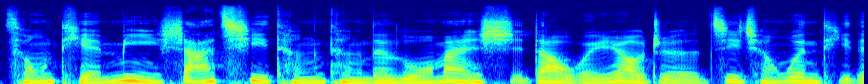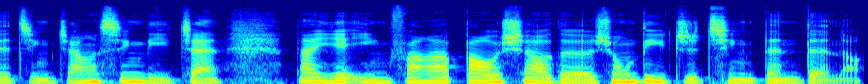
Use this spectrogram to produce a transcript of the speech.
从甜蜜杀气腾腾的罗曼史，到围绕着继承问题的紧张心理战，那也引发了爆笑的兄弟之情等等哦。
